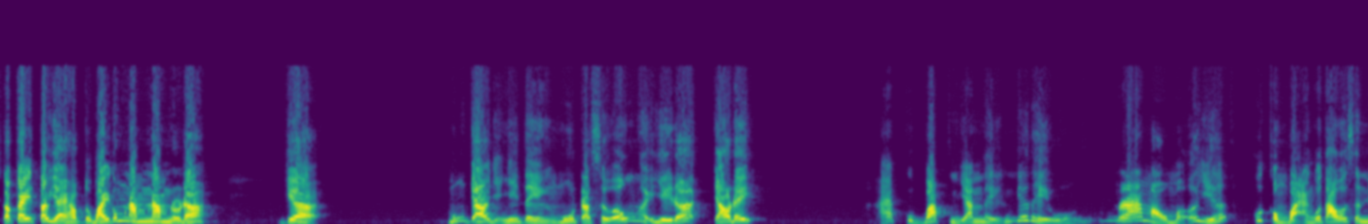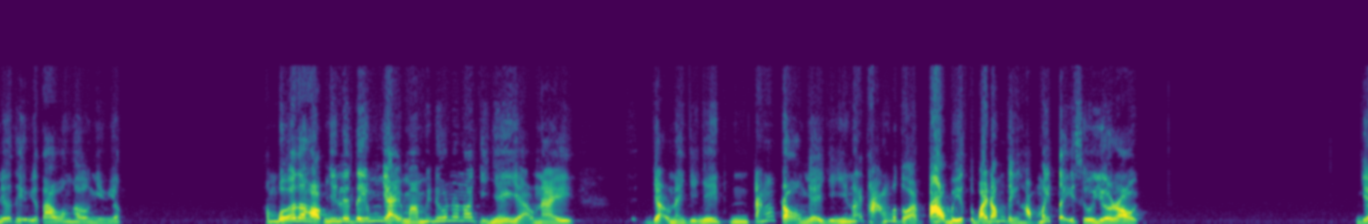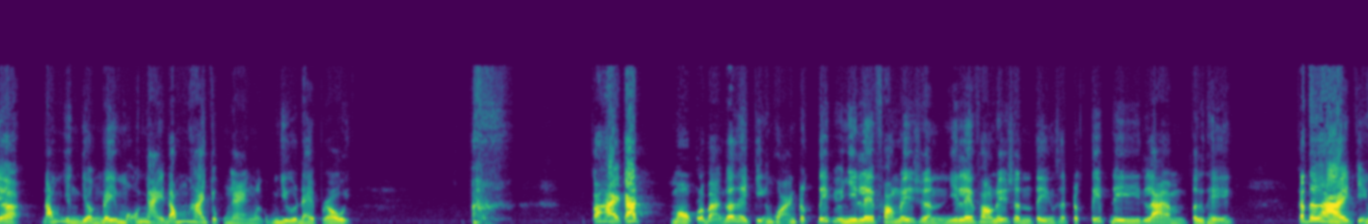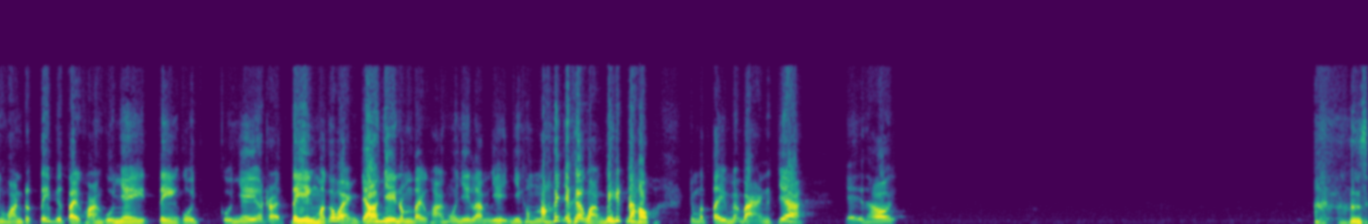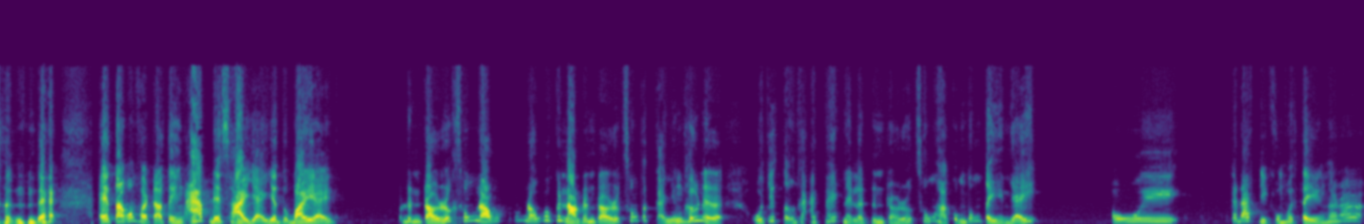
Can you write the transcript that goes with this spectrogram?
Tao cây tao dạy học tụi bay cũng 5 năm rồi đó. Chưa? Yeah. muốn cho chị nhi tiền mua trà sữa uống hay gì đó cho đi. App của bắp danh thì cũng giới thiệu rá màu mỡ gì hết. Cuối cùng bạn của tao có xin giới thiệu cho tao vẫn hơn nhiều nhất hôm bữa tao họp nhi lê tim cũng vậy mà mấy đứa nó nói chị nhi dạo này dạo này chị nhi trắng trọn vậy chị nhi nói thẳng với tụi tao biết tụi bay đóng tiền học mấy tỷ xưa giờ rồi. Dạ yeah, đóng dần dần đi mỗi ngày đóng hai chục ngàn là cũng vừa đẹp rồi. Có hai cách một là bạn có thể chuyển khoản trực tiếp vô Nhi Lê Foundation Nhi Lê Foundation tiền sẽ trực tiếp đi làm từ thiện. Cái thứ hai chuyển khoản trực tiếp vô tài khoản của Nhi tiền của của Nhi ở rồi tiền mà các bạn cho Nhi trong tài khoản của Nhi làm gì Nhi không nói cho các bạn biết đâu. Nhưng mà tìm mấy bạn được chưa? Vậy thôi. Xịn đấy e tao cũng phải trả tiền app để xài vậy cho tụi bay vậy? Trên trời rớt xuống đâu? Đâu có cái nào trên trời rớt xuống, tất cả những thứ này là ủa, chứ tưởng cái ipad này là trên trời rớt xuống hả? Cũng tốn tiền vậy. Ôi, cái đắt gì cũng phải tiền hết á.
